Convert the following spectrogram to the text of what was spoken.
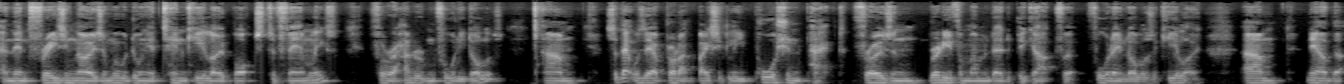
and then freezing those. And we were doing a 10 kilo box to families for $140. Um, so that was our product, basically portioned, packed, frozen, ready for mum and dad to pick up for $14 a kilo. Um, now the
